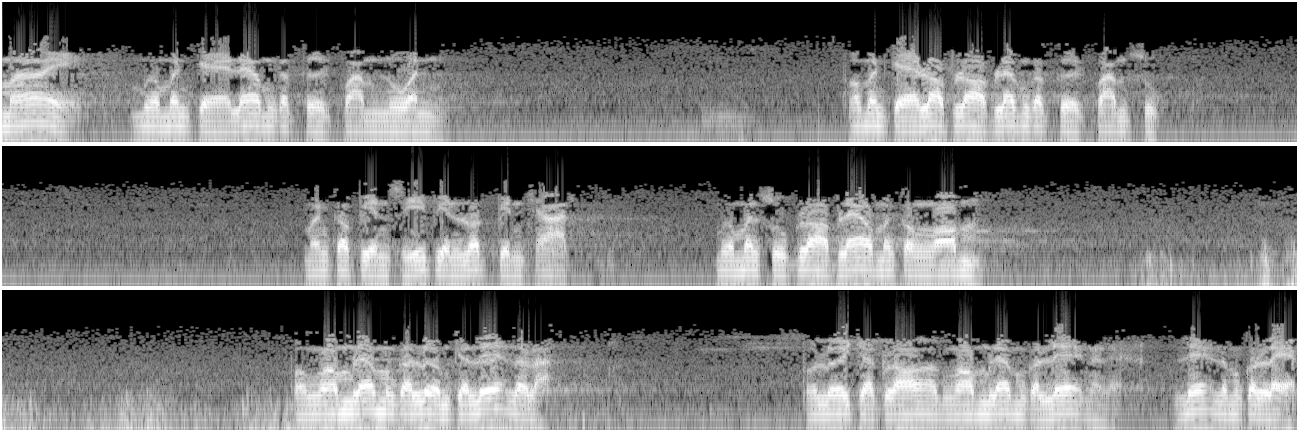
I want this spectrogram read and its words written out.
ไม้ เมื่อมันแก่แล้วมันก็เกิดความนวล อมันแก่รอบๆแล้วมันก็เกิดความสุข มันก็เปลี่ยนสีเปลี่ยนรสเปลี่ยนชาติ เมื่อมันสุกรอบแล้วมันก็งอม พองอมแล้วมันก็เริ่มจะเละแล้วล่ะ พอเลยจากรองอมแล้วมันก็เละนั่นแหละเละแล้วมันก็แหลก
